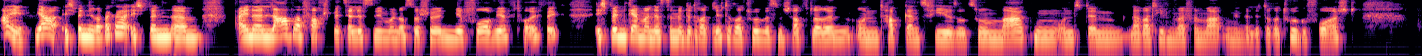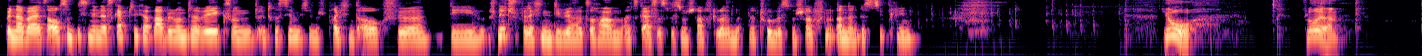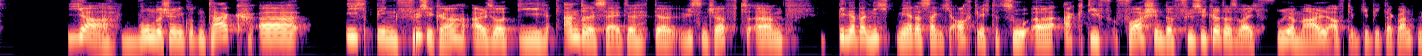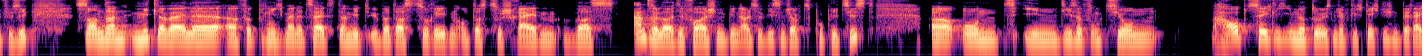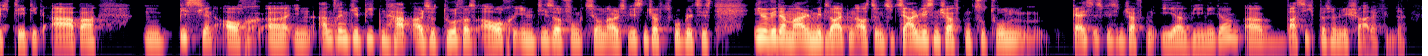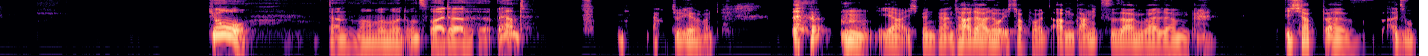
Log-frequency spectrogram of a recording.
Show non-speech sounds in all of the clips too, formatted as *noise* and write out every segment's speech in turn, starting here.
Hi, ja, ich bin die Rebecca. Ich bin ähm, eine Laberfachspezialistin, wie man das so schön mir vorwirft häufig. Ich bin Germanistin und Literaturwissenschaftlerin und habe ganz viel so zu Marken und dem narrativen Wert von Marken in der Literatur geforscht. Bin aber jetzt auch so ein bisschen in der Skeptiker-Bubble unterwegs und interessiere mich dementsprechend auch für die Schnittflächen, die wir halt so haben als Geisteswissenschaftler mit Naturwissenschaften und anderen Disziplinen. Jo, Florian. Ja, wunderschönen guten Tag. Äh, ich bin Physiker, also die andere Seite der Wissenschaft, ähm, bin aber nicht mehr, das sage ich auch gleich dazu, äh, aktiv forschender Physiker, das war ich früher mal auf dem Gebiet der Quantenphysik, sondern mittlerweile äh, verbringe ich meine Zeit damit, über das zu reden und das zu schreiben, was andere Leute forschen, bin also Wissenschaftspublizist äh, und in dieser Funktion hauptsächlich im naturwissenschaftlich-technischen Bereich tätig, aber ein bisschen auch äh, in anderen Gebieten, habe also durchaus auch in dieser Funktion als Wissenschaftspublizist immer wieder mal mit Leuten aus den Sozialwissenschaften zu tun, Geisteswissenschaften eher weniger, äh, was ich persönlich schade finde. Jo, dann machen wir mit uns weiter. Bernd. Ach du Jemand. *coughs* Ja, ich bin Bernd Hade, hallo. Ich habe heute Abend gar nichts zu sagen, weil ähm, ich habe, äh, also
